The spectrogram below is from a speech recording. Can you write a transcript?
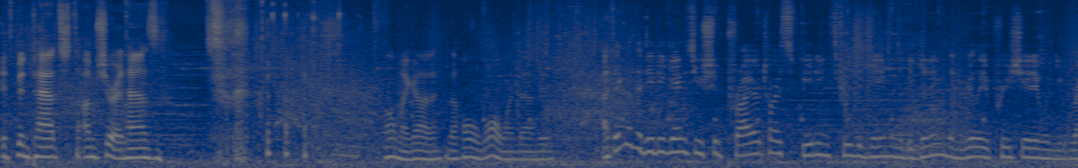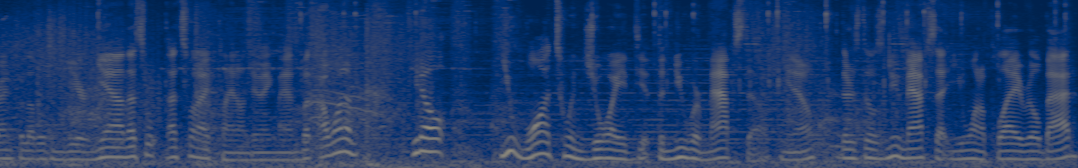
It's been patched. I'm sure it has. oh my god, the whole wall went down, dude. I think with the DD games, you should prioritize speeding through the game in the beginning, then really appreciate it when you grind for levels and gear. Yeah, that's what that's what I plan on doing, man. But I want to, you know, you want to enjoy the, the newer maps, though. You know, there's those new maps that you want to play real bad.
